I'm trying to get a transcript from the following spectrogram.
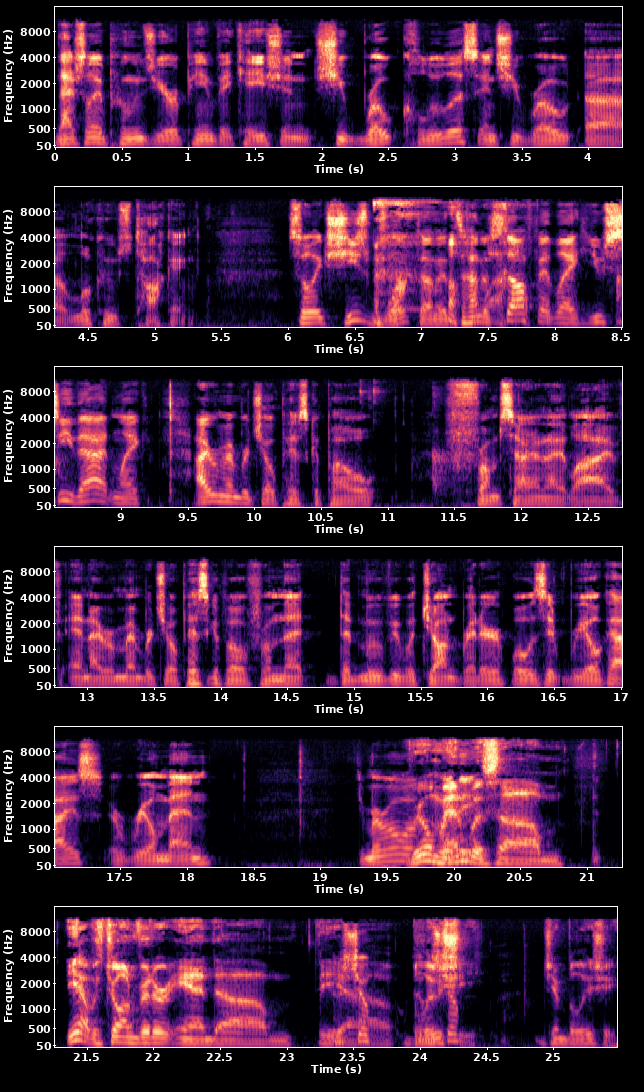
National Lampoon's European Vacation. She wrote Clueless, and she wrote uh, Look Who's Talking. So like she's worked on a ton of stuff, and like you see that, and like I remember Joe Piscopo from Saturday Night Live, and I remember Joe Piscopo from that that movie with John Ritter. What was it, Real Guys or Real Men? Do you remember? What, Real Men they- was um, yeah, it was John Ritter and um, the Joe- uh, Joe- Belushi, Jim Belushi.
